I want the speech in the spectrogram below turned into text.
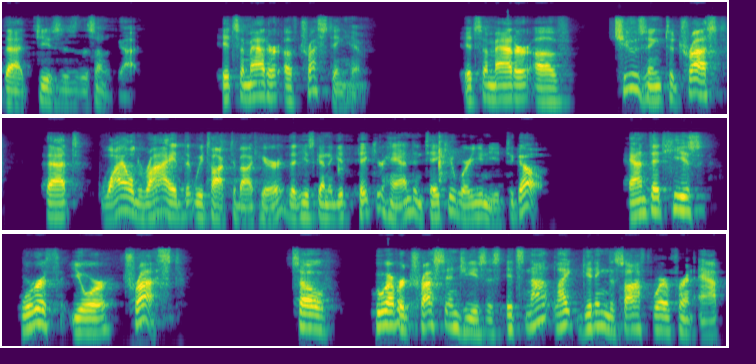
that Jesus is the Son of God. It's a matter of trusting him. It's a matter of choosing to trust that wild ride that we talked about here, that he's going to take your hand and take you where you need to go. And that he's worth your trust. So whoever trusts in Jesus, it's not like getting the software for an app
